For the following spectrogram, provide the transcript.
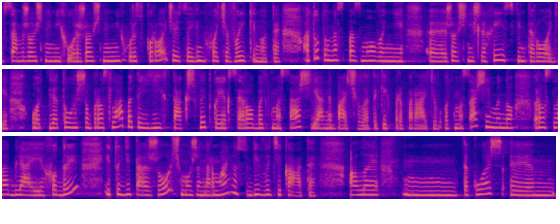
сам жовчний міхур. Жовчний міхур скорочується, і він хоче викинути. А тут у нас спазмовані е, жовчні шляхи і сфінтероді. От для того, щоб розслабити їх так швидко, як це робить масаж, я не бачила таких препаратів. От масаж іменно розслабляє ходи, і тоді та жовч може нормально собі витікати. Але м, також ем,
